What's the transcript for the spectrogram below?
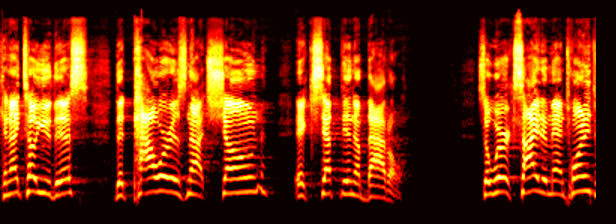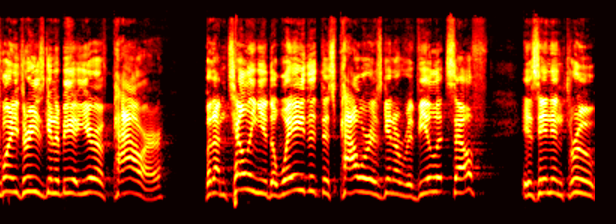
Can I tell you this? That power is not shown except in a battle. So we're excited, man. 2023 is going to be a year of power. But I'm telling you, the way that this power is going to reveal itself is in and through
